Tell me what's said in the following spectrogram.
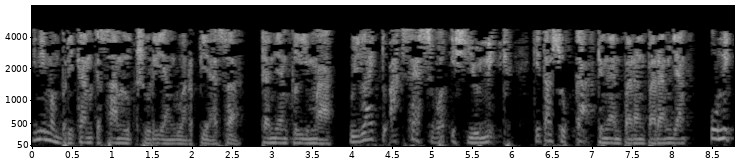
Ini memberikan kesan luxury yang luar biasa. Dan yang kelima, we like to access what is unique. Kita suka dengan barang-barang yang unik,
